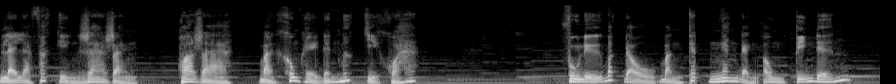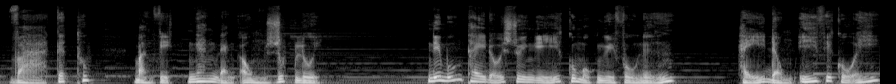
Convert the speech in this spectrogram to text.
lại là phát hiện ra rằng, hóa ra bạn không hề đánh mất chìa khóa phụ nữ bắt đầu bằng cách ngăn đàn ông tiến đến và kết thúc bằng việc ngăn đàn ông rút lui. Nếu muốn thay đổi suy nghĩ của một người phụ nữ, hãy đồng ý với cô ấy.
